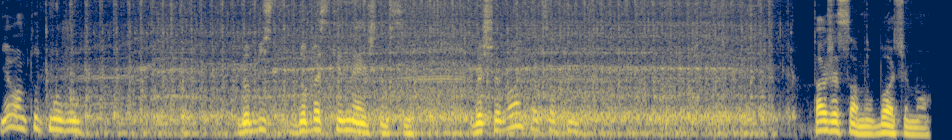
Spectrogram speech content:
Я вам тут можу до, біз- до безкінечності вишивати це тут. Так же само бачимо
